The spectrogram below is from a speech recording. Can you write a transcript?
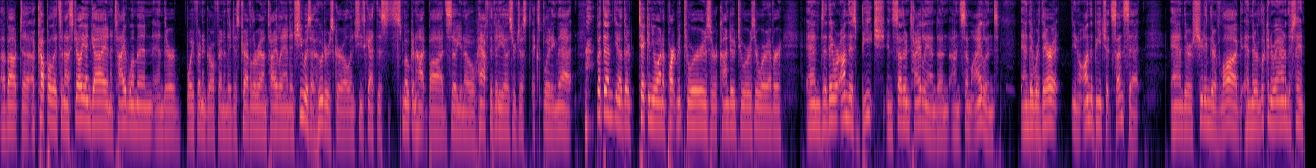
about uh, a couple. It's an Australian guy and a Thai woman and their boyfriend and girlfriend, and they just travel around Thailand. And she was a Hooters girl, and she's got this smoking hot bod. So you know, half the videos are just exploiting that. but then you know, they're taking you on apartment tours or condo tours or wherever. And they were on this beach in southern Thailand on on some island, and they were there at you know on the beach at sunset, and they're shooting their vlog, and they're looking around and they're saying.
